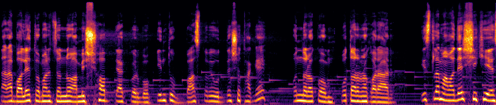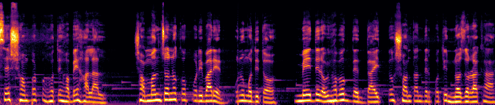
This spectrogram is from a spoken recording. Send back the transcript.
তারা বলে, তোমার জন্য আমি সব ত্যাগ করব। কিন্তু বাস্তবে উদ্দেশ্য থাকে অন্যরকম প্রতারণা করার। ইসলাম আমাদের শিখিয়েছে, সম্পর্ক হতে হবে হালাল, সম্মানজনক ও পরিবারের অনুমোদিত। মেয়েদের অভিভাবকদের দায়িত্ব সন্তানদের প্রতি নজর রাখা,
